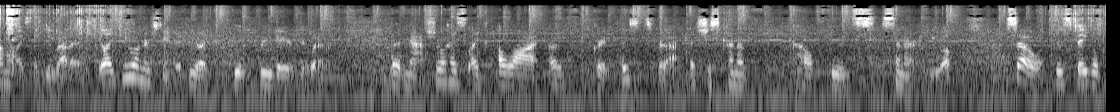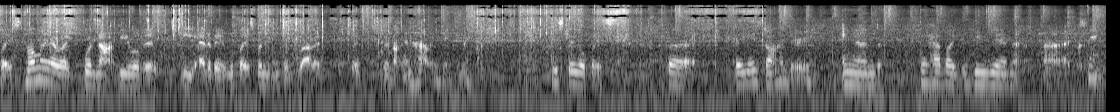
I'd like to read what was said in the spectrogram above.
i'm always thinking about it. Like you understand if you're like gluten-free dairy free whatever. But nashville has like a lot of great places for that. It's just kind of a health foods center if you will. So this bagel place. Normally i like would not be able to eat at a bagel place. When you think about it. Like they're not gonna have anything for me. This bagel place. The bagels don't have dairy. And they have like vegan uh, cream.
